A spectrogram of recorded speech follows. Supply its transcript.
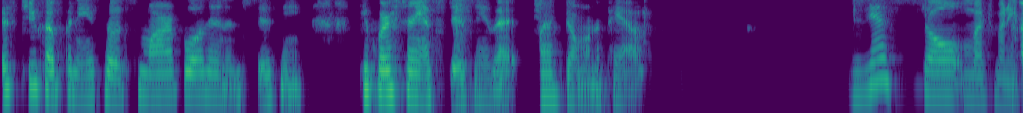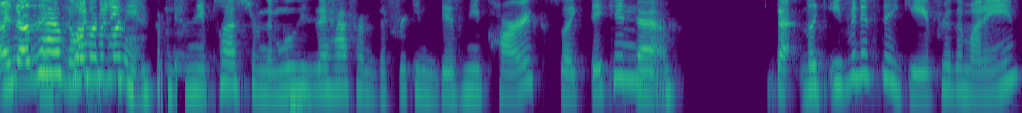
it's two companies, so it's Marvel and then it's Disney. People are saying it's Disney that like don't want to pay out. Disney has so much money. I know they, they have, have, so, much, much money. money. from Disney Plus, from the movies they have, from the freaking Disney parks. Like they can, yeah. That like even if they gave her the money,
